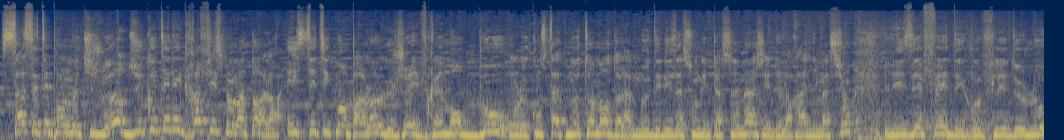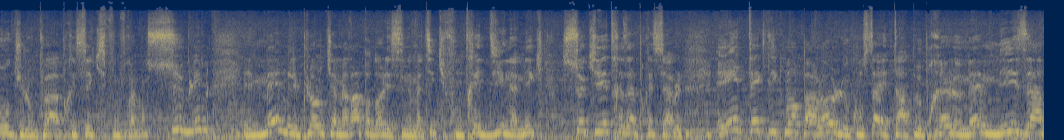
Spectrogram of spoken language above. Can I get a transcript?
ça c'était pour le multijoueur. Du côté des graphismes maintenant, alors esthétiquement parlant, le jeu est vraiment beau. On le constate notamment dans la modélisation des personnages et de leur animation, les effets des reflets de l'eau que l'on peut apprécier qui font vraiment sublimes, et même les plans de caméra pendant les cinématiques qui font très dynamique, ce qui est très appréciable. Et techniquement parlant, le constat est à peu près le même, mis à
